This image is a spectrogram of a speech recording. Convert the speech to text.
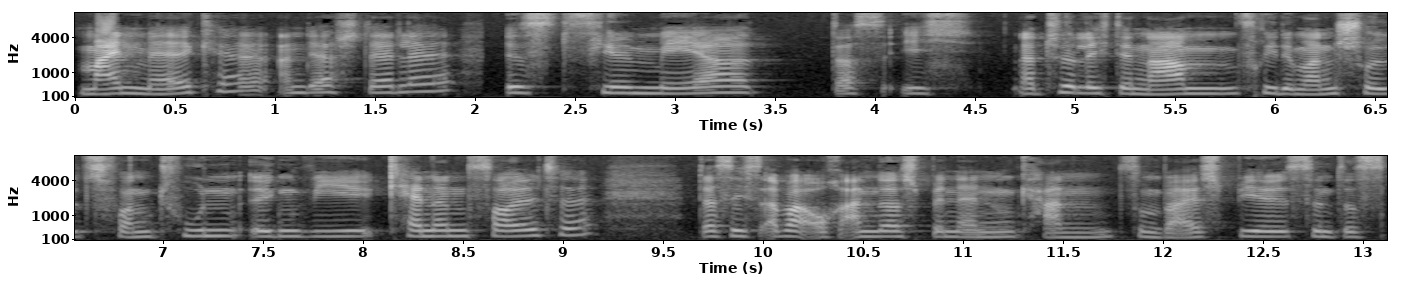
Mein Melke an der Stelle ist vielmehr, dass ich natürlich den Namen Friedemann Schulz von Thun irgendwie kennen sollte, dass ich es aber auch anders benennen kann. Zum Beispiel sind es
